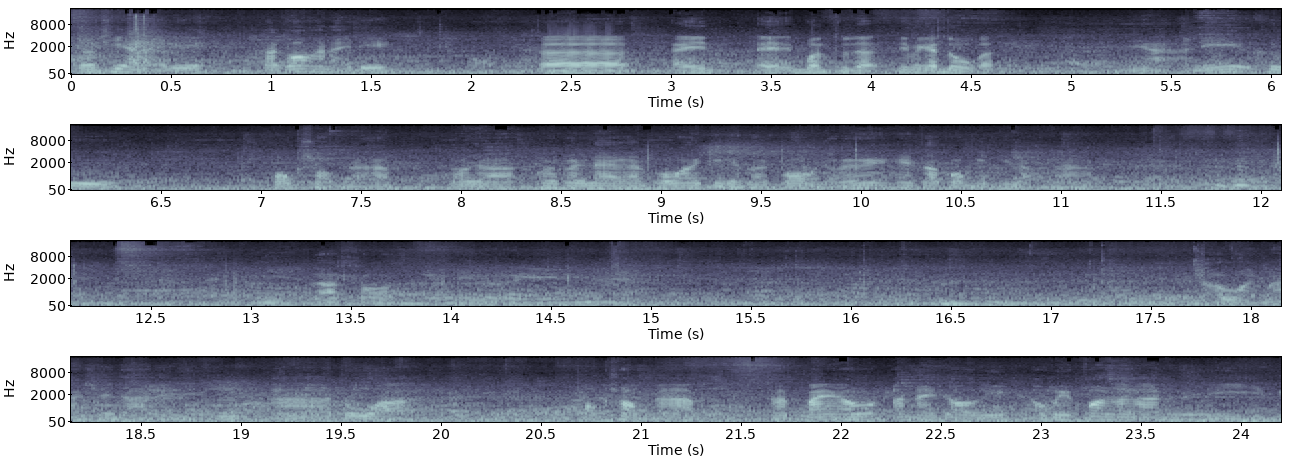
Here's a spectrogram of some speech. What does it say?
เริ่มที่อันไหนดี ตากล้องอันไหนดี เอ่อไอไอบนสุดอะที่มีกระดูกอะเนี่ยอันนี้คือพอกช็อปนะครับ เราจะค่อยๆแลกกันเพราะว่ากินกับตากล้องเดี๋ยวให้ให้ตากล้องกินทีหลังนะนี่ราดซอสอันนี้เลยอร่อยมากใช้ได้เลยคืออ่าตัวพอกช็อปนะครับถัดไปเอาอันไหนต่อเลยเอาเบคอนแล้วกันนี่เบ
